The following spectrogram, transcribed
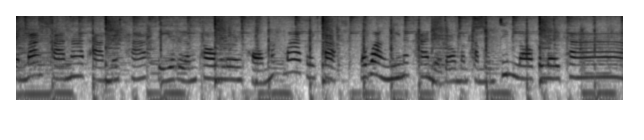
กันบ้างคะน่าทานไหมคะ สีเหลืองทองเลยหอมมาก ๆเลยค่ะ ระหว่างนี้นะคะ เดี๋ยวเรามาทำน้ำจิ้มรอกันเลยค่ะ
